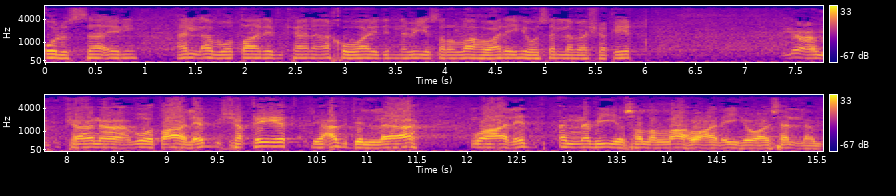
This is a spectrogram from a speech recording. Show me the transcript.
يقول السائل هل أبو طالب كان أخو والد النبي صلى الله عليه وسلم شقيق؟ نعم كان أبو طالب شقيق لعبد الله والد النبي صلى الله عليه وسلم.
